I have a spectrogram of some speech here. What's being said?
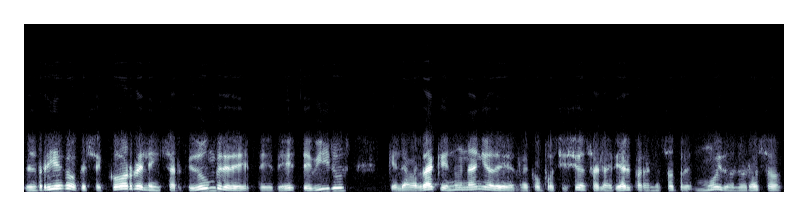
el riesgo que se corre, la incertidumbre de, este virus, que la verdad que en un año de recomposición salarial para nosotros es muy doloroso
